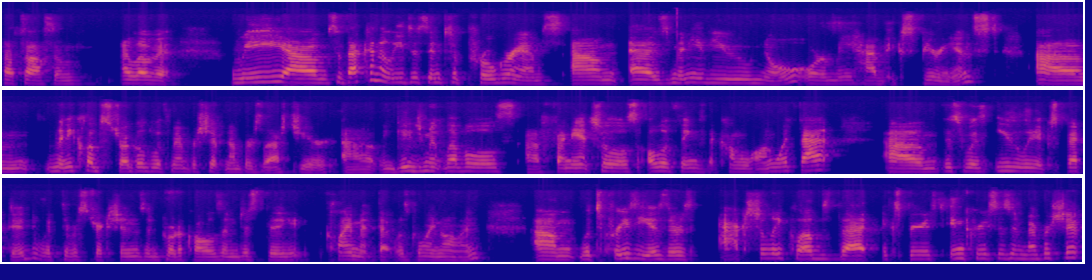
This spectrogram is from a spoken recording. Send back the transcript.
that's awesome. I love it. We um, so that kind of leads us into programs. Um, as many of you know or may have experienced, um, many clubs struggled with membership numbers last year, uh, engagement levels, uh, financials, all the things that come along with that. Um, this was easily expected with the restrictions and protocols and just the climate that was going on. Um, what's crazy is there's actually clubs that experienced increases in membership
